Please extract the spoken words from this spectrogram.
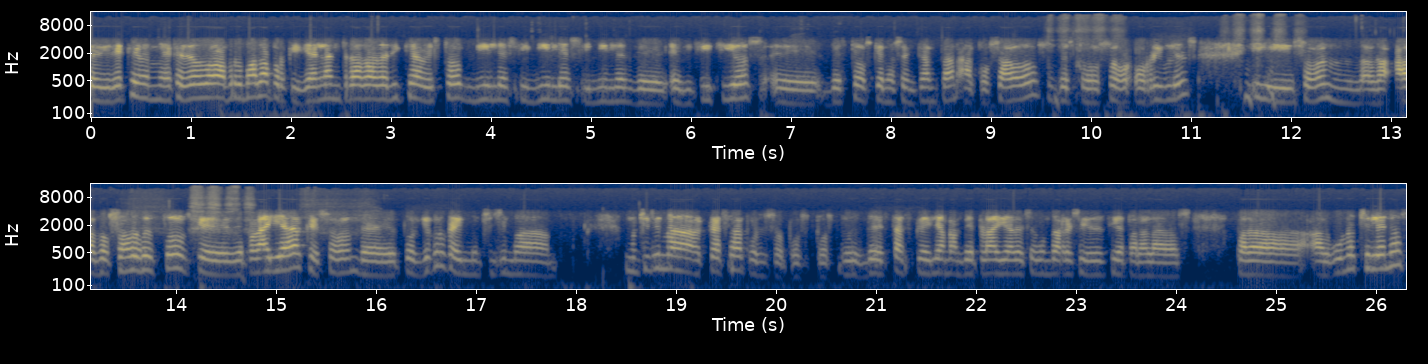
te diré que me he quedado abrumada porque ya en la entrada de Arica he visto miles y miles y miles de edificios eh, de estos que nos encantan, acosados, de estos horribles, y son adosados de estos que de playa, que son de, pues yo creo que hay muchísima muchísima casa, pues eso, pues, pues de estas que llaman de playa, de segunda residencia para las para algunos chilenos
